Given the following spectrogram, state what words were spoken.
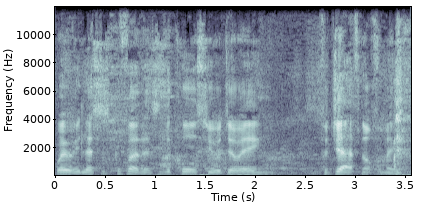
Wait, wait. Let's just confirm. This is the course you were doing for Geoff, not for me.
